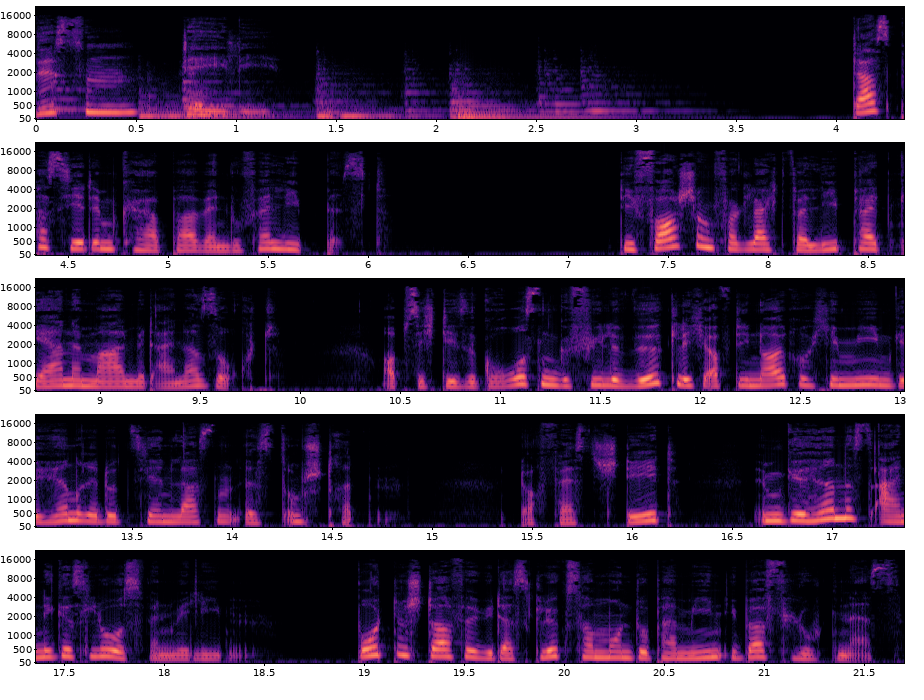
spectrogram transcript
Wissen Daily. Das passiert im Körper, wenn du verliebt bist. Die Forschung vergleicht Verliebtheit gerne mal mit einer Sucht. Ob sich diese großen Gefühle wirklich auf die Neurochemie im Gehirn reduzieren lassen, ist umstritten. Doch fest steht, im Gehirn ist einiges los, wenn wir lieben. Botenstoffe wie das Glückshormon Dopamin überfluten es.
